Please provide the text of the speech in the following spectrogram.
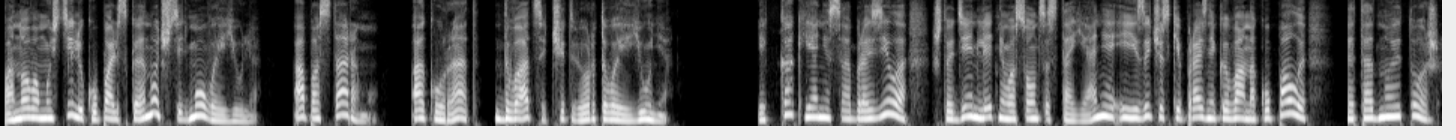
По новому стилю Купальская ночь 7 июля, а по старому — аккурат 24 июня. И как я не сообразила, что день летнего солнцестояния и языческий праздник Ивана Купалы — это одно и то же.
